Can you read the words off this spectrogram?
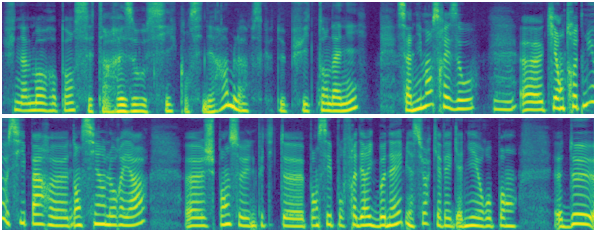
finalement, Repense, c'est un réseau aussi considérable, parce que depuis tant d'années. C'est un immense réseau mmh. euh, qui est entretenu aussi par euh, d'anciens lauréats. Euh, je pense une petite pensée pour Frédéric Bonnet, bien sûr, qui avait gagné Europan 2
